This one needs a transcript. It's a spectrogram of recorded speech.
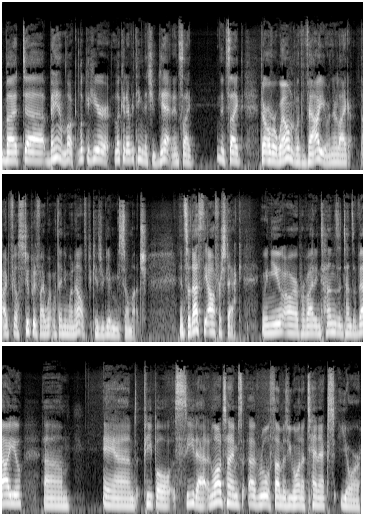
But uh, bam, look, look at here, look at everything that you get. And it's like, it's like they're overwhelmed with value and they're like, I'd feel stupid if I went with anyone else because you're giving me so much. And so that's the offer stack. When you are providing tons and tons of value, um, and people see that. And a lot of times, a rule of thumb is you want to 10x your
